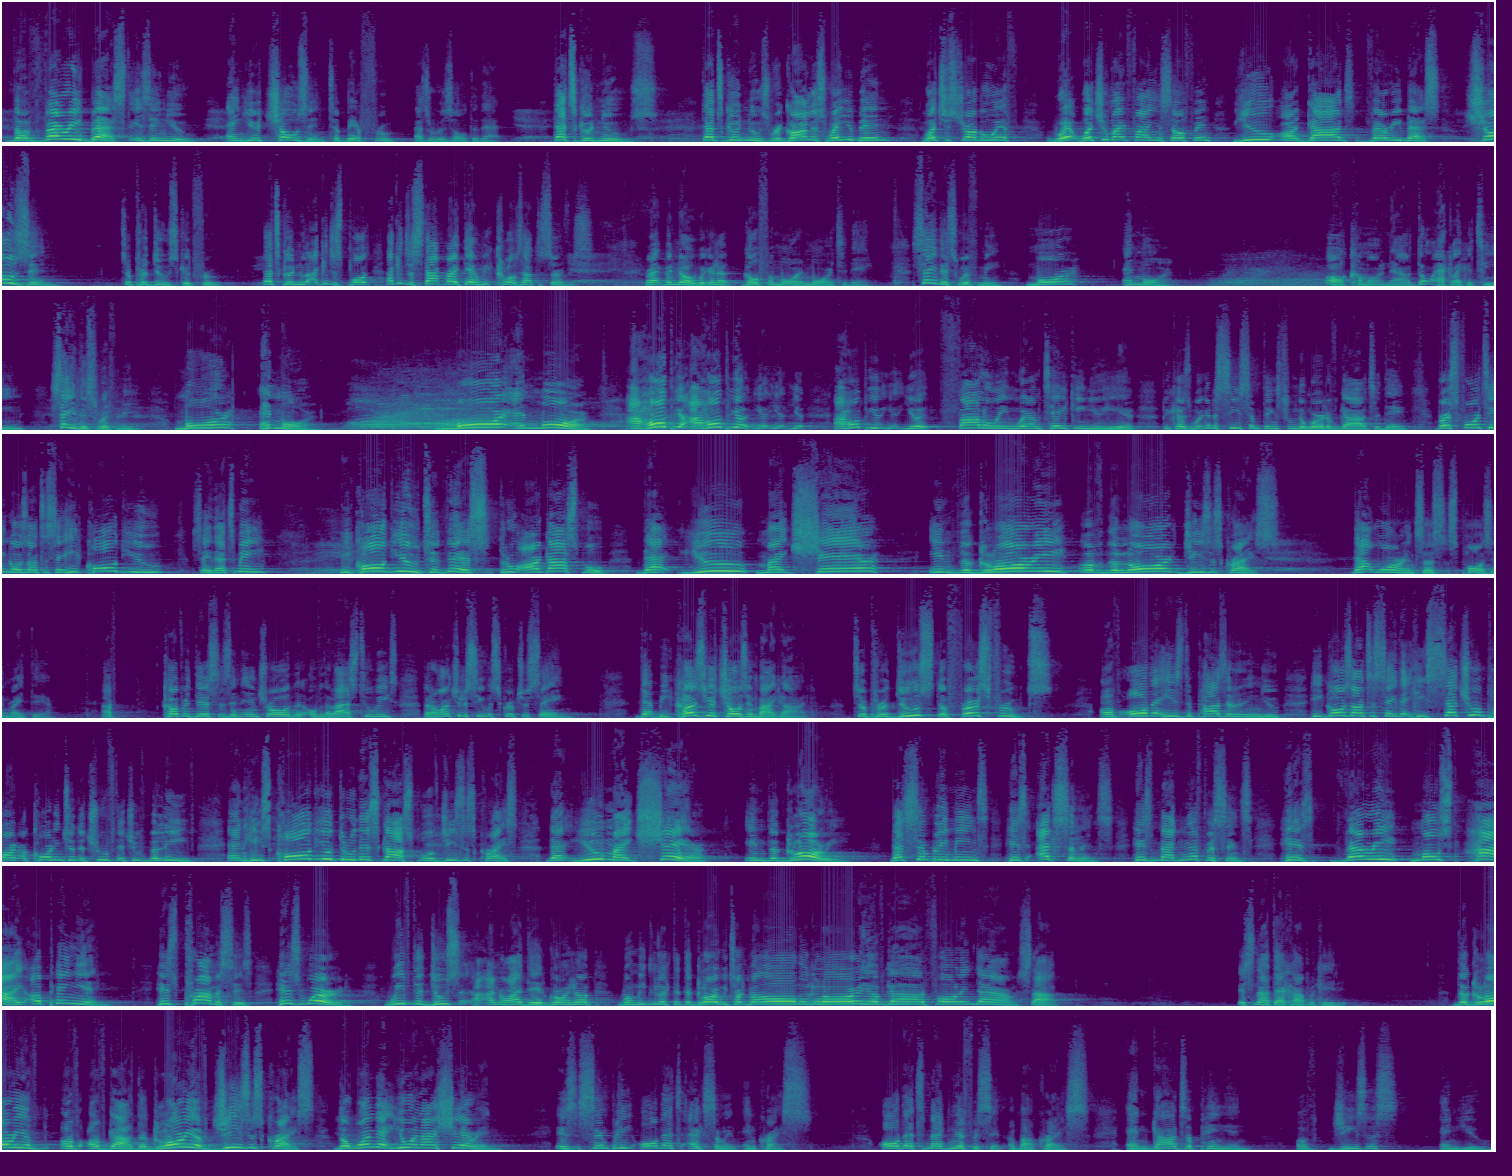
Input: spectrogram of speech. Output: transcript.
The very best is in you. And you're chosen to bear fruit as a result of that. That's good news. That's good news. Regardless where you've been, what you struggle with, what you might find yourself in, you are God's very best, chosen to produce good fruit. That's good news. I can just pause. I can just stop right there and we close out the service. Right? But no, we're going to go for more and more today. Say this with me more and more. Oh, come on now. Don't act like a teen. Say this with me more and more. More and more. I hope you. I hope you. you, you, you I hope you, you're following where I'm taking you here because we're going to see some things from the Word of God today. Verse 14 goes on to say, He called you Say, that's me. He called you to this through our gospel that you might share in the glory of the Lord Jesus Christ. That warrants us pausing right there. I've covered this as an intro over the last two weeks, but I want you to see what Scripture's saying. That because you're chosen by God to produce the first fruits of all that He's deposited in you, he goes on to say that He set you apart according to the truth that you've believed. And He's called you through this gospel of Jesus Christ that you might share in the glory. That simply means His excellence, His magnificence, his very most high opinion, his promises, his word. We've deduced, I know I did growing up, when we looked at the glory, we talked about, oh, the glory of God falling down. Stop. It's not that complicated. The glory of, of, of God, the glory of Jesus Christ, the one that you and I share in, is simply all that's excellent in Christ, all that's magnificent about Christ, and God's opinion of Jesus and you.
